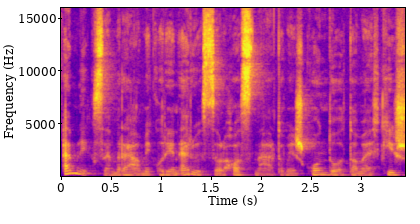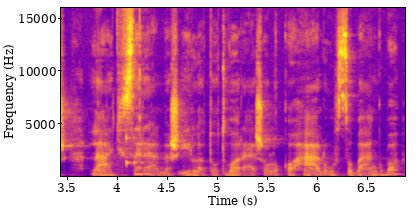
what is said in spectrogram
Emlékszem rá, amikor én először használtam, és gondoltam, egy kis, lágy, szerelmes illatot varázsolok a hálószobánkba,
